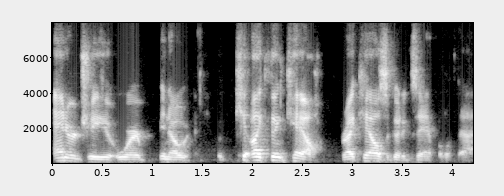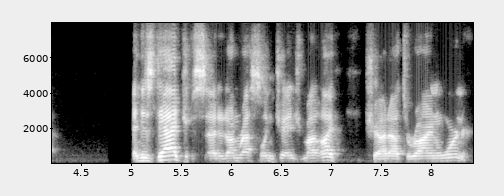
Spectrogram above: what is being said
energy or you know like think Cael right Cael's a good example of that and his dad just said it on wrestling changed my life shout out to ryan warner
